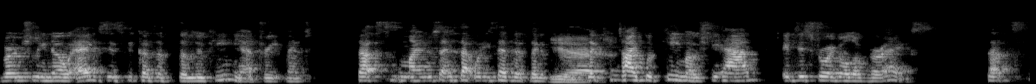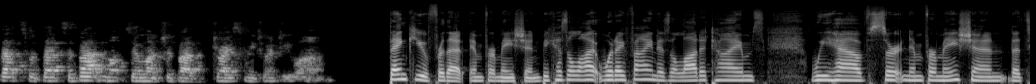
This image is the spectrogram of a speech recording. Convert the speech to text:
virtually no eggs is because of the leukemia treatment. That's my understanding. Is that what he said? That the, Yeah. the type of chemo she had, it destroyed all of her eggs. That's that's what that's about, not so much about trisomy 21. thank you for that information because a lot what i find is a lot of times we have certain information that's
